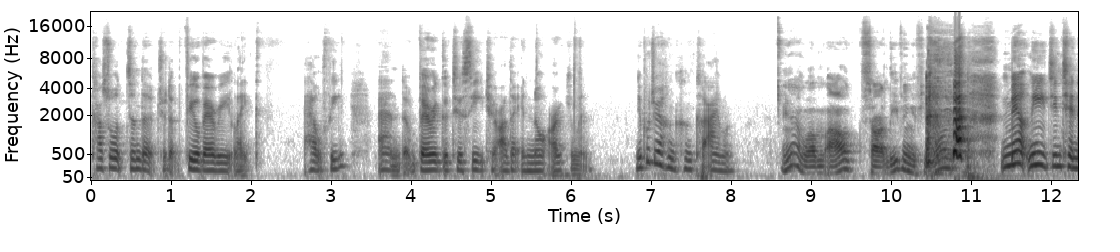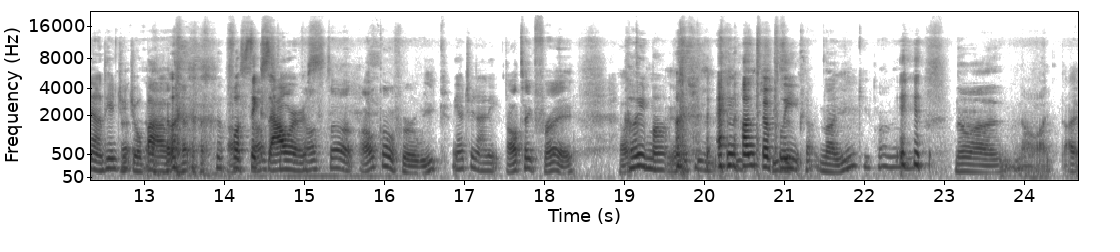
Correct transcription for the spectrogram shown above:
她说真的觉得 feel very like healthy and very good to see each other and no argument。你不觉得很很可爱吗？ Yeah, well, I'll start leaving if you want. 没有，你已经前两天去酒吧了 for I'll six start- I'll hours。 start. I'll go for a week. 你要去哪里？ I'll take Frey. 可以吗 Yeah, she's, And she's- Hunter, she's a please. pe- no, you can keep on. no, uh, no, I, I.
